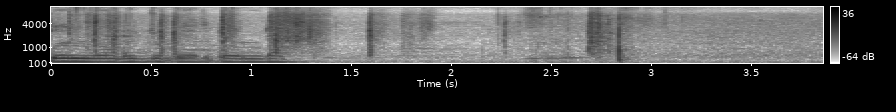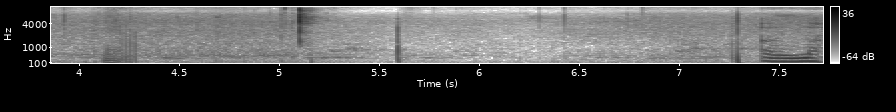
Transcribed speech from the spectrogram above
Bugün yorucu bir gündü. Allah.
